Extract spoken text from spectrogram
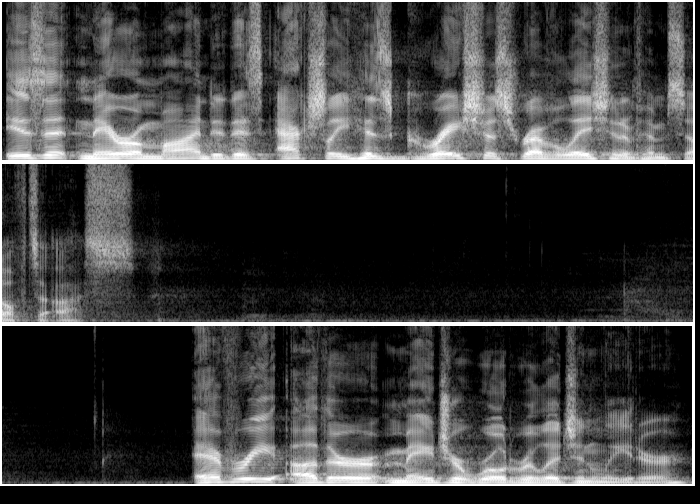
isn't narrow minded, it's actually his gracious revelation of himself to us. Every other major world religion leader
